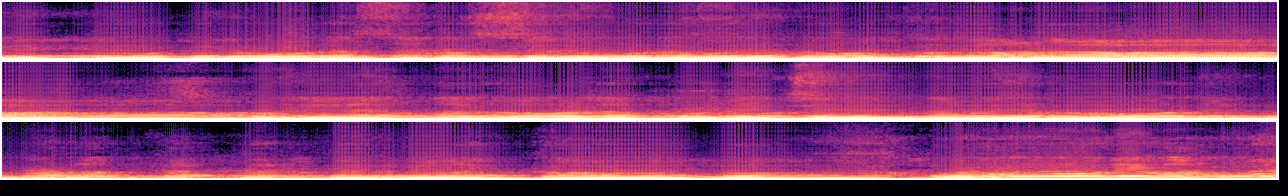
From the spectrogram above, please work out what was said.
യൂട്യൂബിലൂടെ സഹസിലൂടെ ഒരു നോക്ക് കാണാം. കൊല്ലങ്ങളോളം കുടിച്ചിരുന്നവര് റോഡിന്റെ വക്കത്ത് തങ്ങളെ കാണുമ്പോ ഓടി വന്ന്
